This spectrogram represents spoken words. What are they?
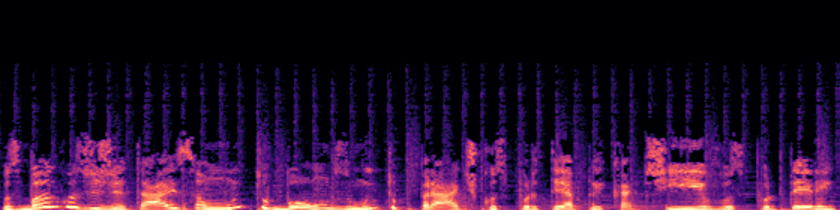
Os bancos digitais são muito bons, muito práticos por ter aplicativos, por terem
